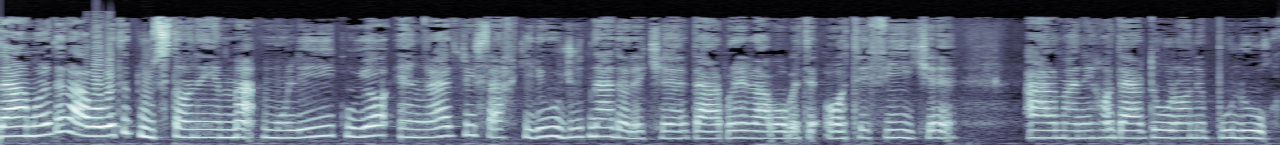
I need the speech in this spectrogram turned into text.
در مورد روابط دوستانه معمولی گویا انقدری سختگیری وجود نداره که درباره روابط عاطفی که ارمنی ها در دوران بلوغ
